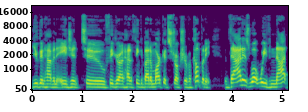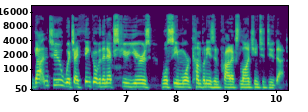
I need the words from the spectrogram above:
You can have an agent to figure out how to think about a market structure of a company. That is what we've not gotten to, which I think over the next few years, we'll see more companies and products launching to do that.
